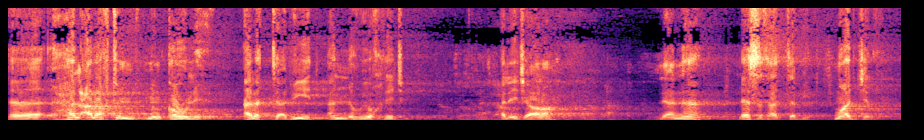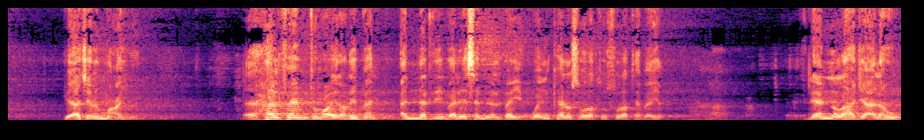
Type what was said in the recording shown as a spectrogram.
آه، هل عرفتم من قوله على التأبيد أنه يخرج الإجارة؟ لأنها ليست على التأبيد مؤجلة بأجل معين. آه، هل فهمتم غير ربا أن الربا ليس من البيع؟ وإن كان صورته صورة بيع. لأن الله جعله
